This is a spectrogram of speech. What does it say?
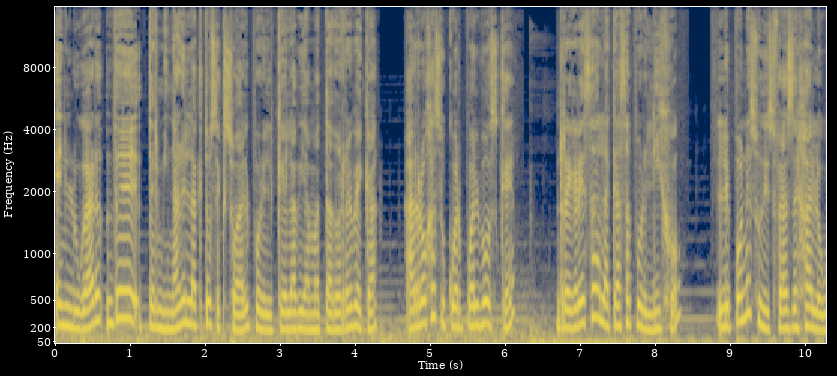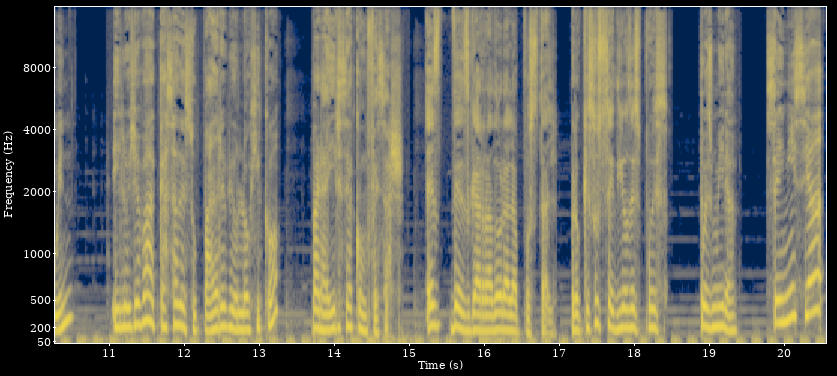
en lugar de terminar el acto sexual por el que él había matado a Rebeca, arroja su cuerpo al bosque, regresa a la casa por el hijo, le pone su disfraz de Halloween y lo lleva a casa de su padre biológico para irse a confesar. Es desgarradora la postal. ¿Pero qué sucedió después? Pues mira, se inicia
